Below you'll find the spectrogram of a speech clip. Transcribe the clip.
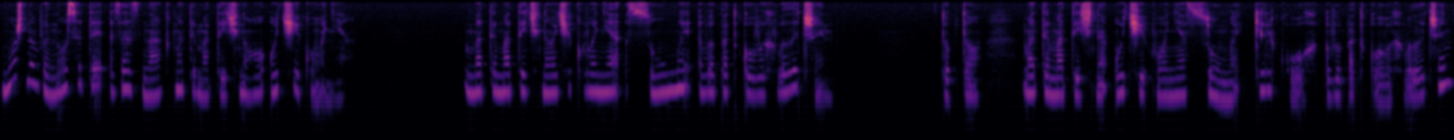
можна виносити за знак математичного очікування. Математичне очікування суми випадкових величин. Тобто математичне очікування суми кількох випадкових величин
